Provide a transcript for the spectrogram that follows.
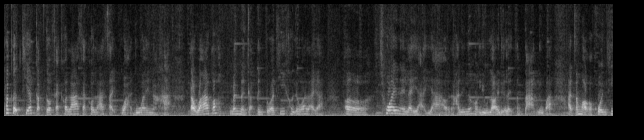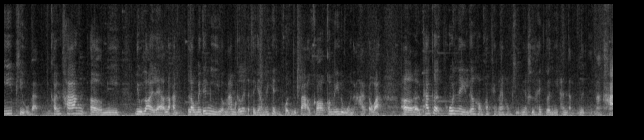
ถ้าเกิดเทียบกับตัวแฟคคล่าแฟคคล่าใสกว่าด้วยนะคะ แต่ว่าก็มันเหมือนกับเป็นตัวที่เขาเรียกว่าอะไรอะช่วยในระยะยาวนะคะ ในเรื่องของริ้วรอยหรืออะไรต่างๆ หรือว่าอาจจะเหมาะกับคนที่ผิวแบบค่อนข้างมีริ้วรอยแล้วเราเราไม่ได้มีเยอะมากมันก็เลยอาจจะยังไม่เห็นผลหรือเปล่าก็ก็ไม่รู้นะคะ แต่ว่าถ้าเกิดพูดในเรื่องของความแข็งแรงของผิวเนี่ยคือให้ตัวนี้อันดับหนึ่งนะคะ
